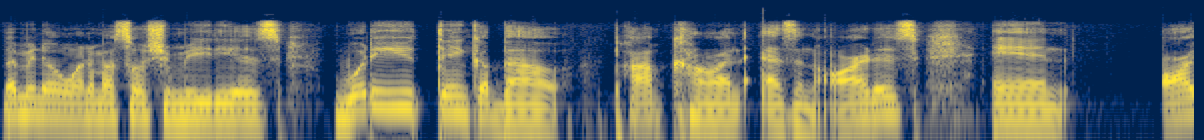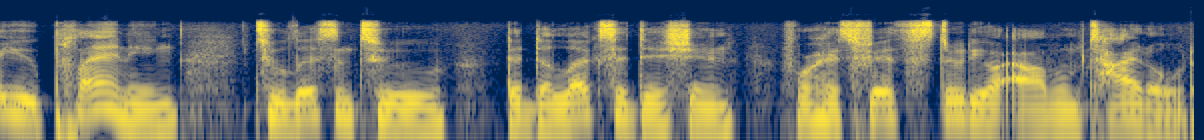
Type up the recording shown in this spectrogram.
Let me know on one of my social medias. What do you think about Popcaan as an artist? And are you planning to listen to the deluxe edition for his fifth studio album titled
